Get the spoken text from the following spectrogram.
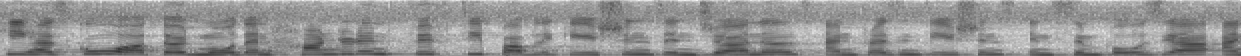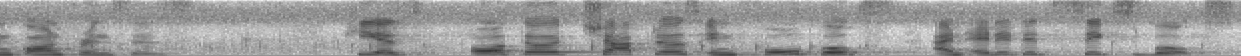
He has co-authored more than 150 publications in journals and presentations in symposia and conferences. He has authored chapters in four books and edited six books.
